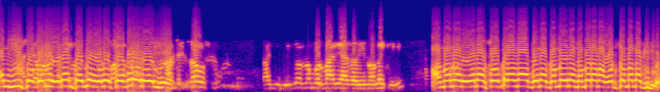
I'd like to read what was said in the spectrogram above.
અને ઈ છોકરીઓ હેરાન થાય છે ઓલો છોકરો રોઈ છે. બીજો નંબર મારી આગળ એનો નથી. આમાં એના છોકરાના જેના ગમે એના નંબર આમાં વોટ્સઅપમાં નાખી દો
